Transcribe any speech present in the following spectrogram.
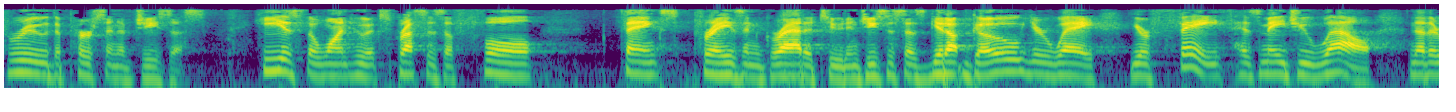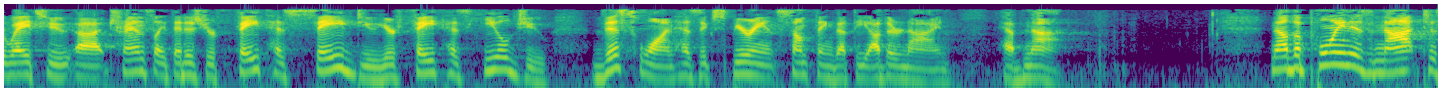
through the person of Jesus. He is the one who expresses a full thanks, praise, and gratitude. And Jesus says, Get up, go your way. Your faith has made you well. Another way to uh, translate that is, Your faith has saved you. Your faith has healed you. This one has experienced something that the other nine have not. Now, the point is not to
